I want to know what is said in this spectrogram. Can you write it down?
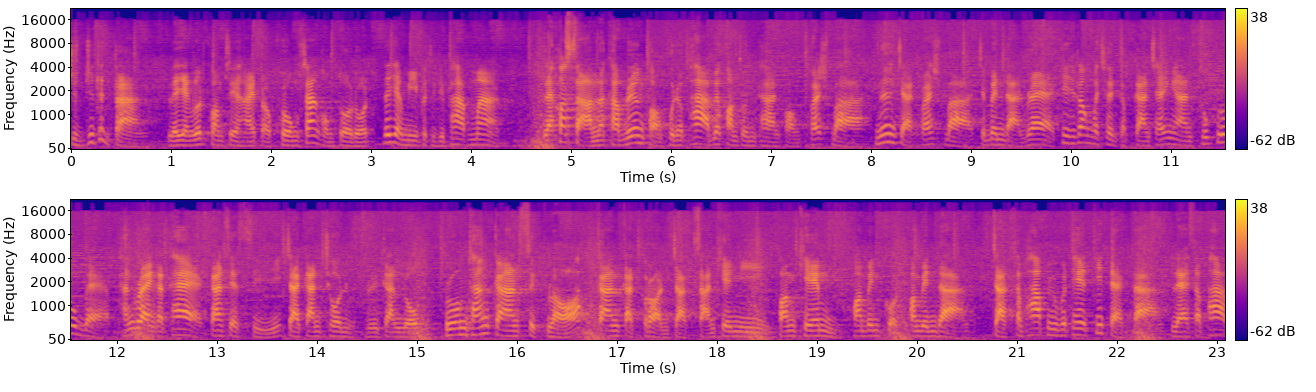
จุดยึดต่างๆ และยังลดความเสียหายต่อโครงสร้างของตัวรถ ได้อย่างมีประสิทธิภาพมาก และข้อ3นะครับเรื่องของคุณภาพและความทนทานของ crash bar เนื่องจาก crash bar จะเป็นด่านแรกที่จะต้องเผชิญกับการใช้งานทุกรูปแบบ ทั้งแรงกระแทก การเสียดสีจากการชนหรือการล้ม รวมทั้งการสึกหรอการกัดกร่อนจากสารเคมี ความเค็ม ความเป็นกรดความเป็นด่างจากสภาพภูมิประเทศที่แตกต่าง และสภาพ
